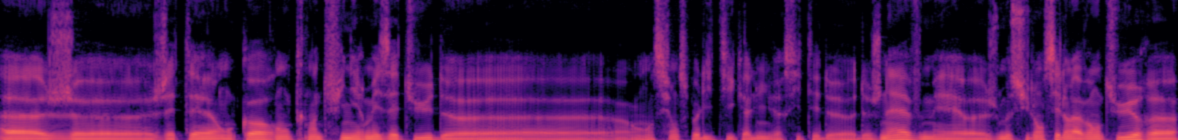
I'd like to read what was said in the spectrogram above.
Euh, j'étais encore en train de finir mes études en sciences politiques à l'université de, Genève, mais je me suis lancé dans l'aventure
